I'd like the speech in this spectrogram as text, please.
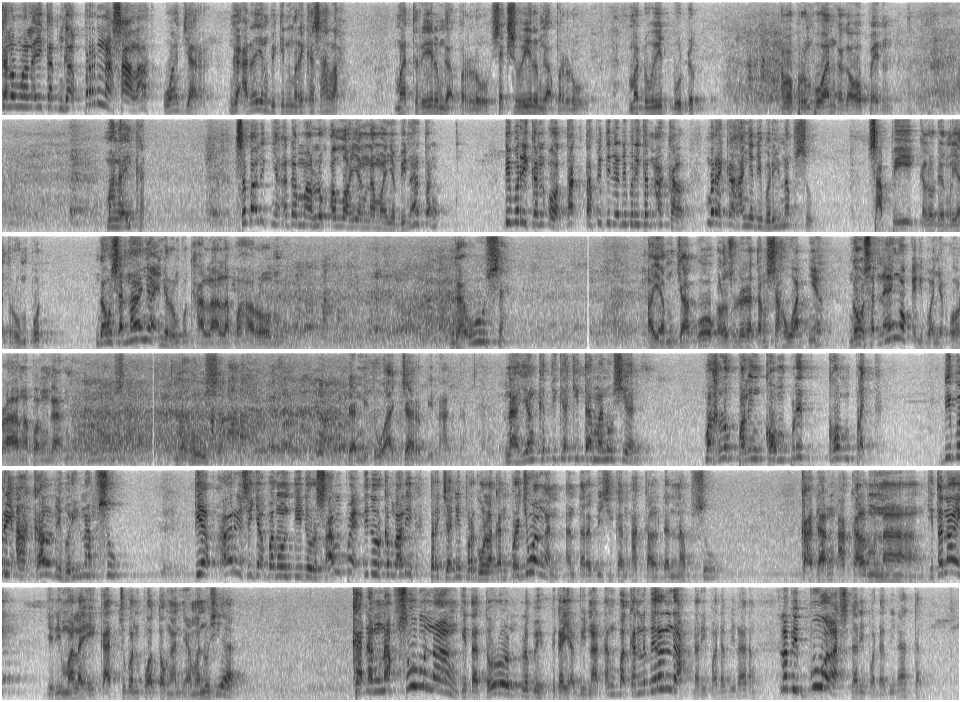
Kalau malaikat nggak pernah salah wajar. Nggak ada yang bikin mereka salah. Material nggak perlu seksual nggak perlu. Maduit budek sama perempuan kagak open malaikat. Sebaliknya ada makhluk Allah yang namanya binatang. Diberikan otak tapi tidak diberikan akal. Mereka hanya diberi nafsu. Sapi kalau dia ngelihat rumput nggak usah nanya ini rumput halal apa haram. Nggak usah. Ayam jago kalau sudah datang syahwatnya nggak usah nengok ini banyak orang apa enggak. Nggak usah nggak usah. Dan itu wajar binatang. Nah yang ketiga kita manusia. Makhluk paling komplit komplek. Diberi akal diberi nafsu. Tiap hari sejak bangun tidur sampai tidur kembali terjadi pergolakan perjuangan antara bisikan akal dan nafsu. Kadang akal menang kita naik. Jadi malaikat cuman potongannya manusia kadang nafsu menang. Kita turun lebih kayak binatang bahkan lebih rendah daripada binatang. Lebih buas daripada binatang.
